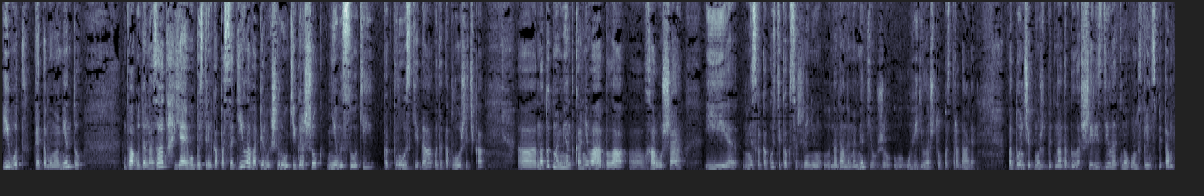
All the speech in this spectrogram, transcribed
И вот к этому моменту, два года назад, я его быстренько посадила. Во-первых, широкий горшок, невысокий, как плоский, да, вот эта плошечка – на тот момент корневая была а, хорошая, и несколько кустиков, к сожалению, на данный момент я уже увидела, что пострадали. Поддончик, может быть, надо было шире сделать, но он, в принципе, там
